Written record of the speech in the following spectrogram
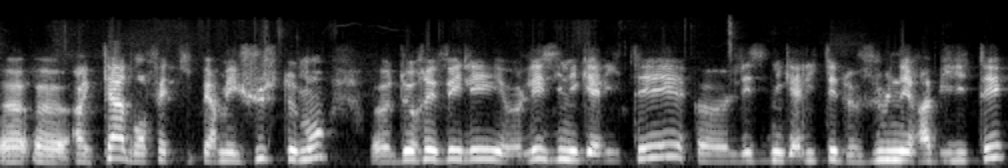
euh, euh, un cadre en fait qui permet justement de révéler les inégalités, les inégalités de vulnérabilité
